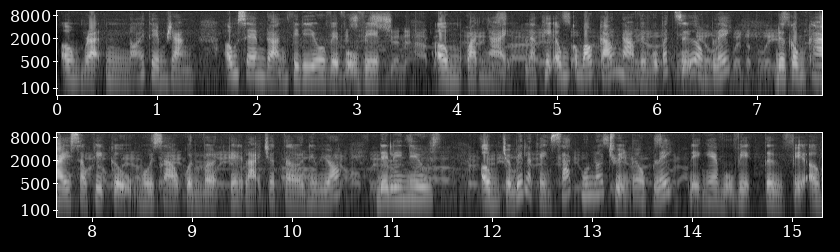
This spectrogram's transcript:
Ông Bratton nói thêm rằng ông xem đoạn video về vụ việc. Ông quan ngại là khi ông có báo cáo nào về vụ bắt giữ ông Blake được công khai sau khi cựu ngôi sao quần vợt kể lại cho tờ New York Daily News Ông cho biết là cảnh sát muốn nói chuyện với ông Blake để nghe vụ việc từ phía ông.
